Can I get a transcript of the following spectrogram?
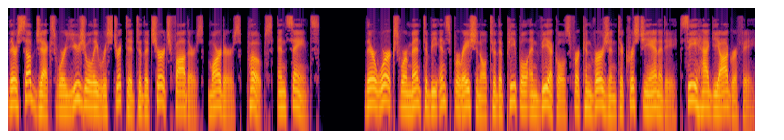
Their subjects were usually restricted to the Church Fathers, martyrs, popes, and saints. Their works were meant to be inspirational to the people and vehicles for conversion to Christianity see hagiography.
